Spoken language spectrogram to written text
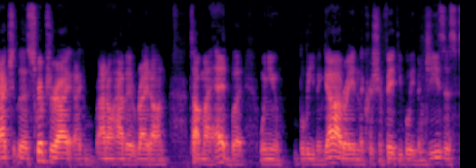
actually the scripture I, I I don't have it right on top of my head, but when you believe in God, right, in the Christian faith, you believe in Jesus,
